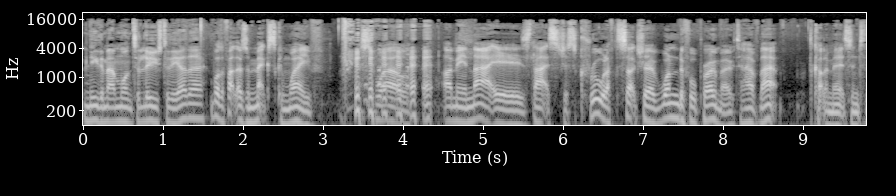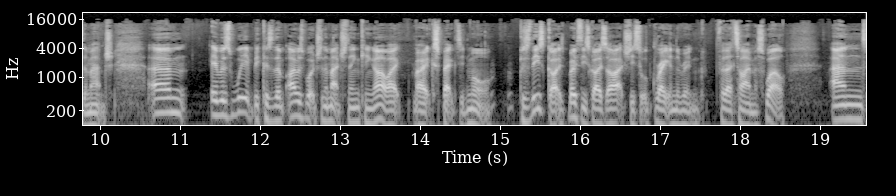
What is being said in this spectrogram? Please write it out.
neither man want to lose to the other? Well, the fact there was a Mexican wave as well. I mean, that is that's just cruel after such a wonderful promo to have that a couple of minutes into the match. Um, it was weird because the, I was watching the match thinking, oh, I, I expected more because these guys, both these guys, are actually sort of great in the ring for their time as well. And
